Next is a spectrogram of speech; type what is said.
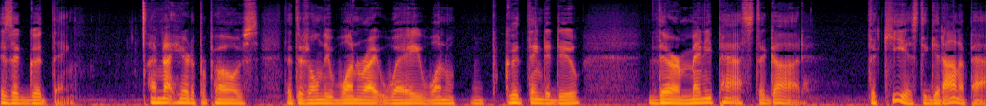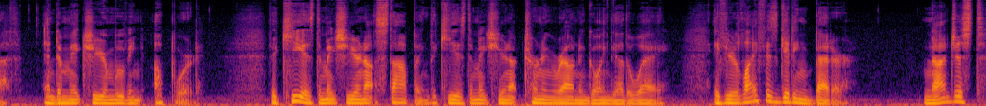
is a good thing. I'm not here to propose that there's only one right way, one good thing to do. There are many paths to God. The key is to get on a path and to make sure you're moving upward. The key is to make sure you're not stopping. The key is to make sure you're not turning around and going the other way. If your life is getting better, not just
